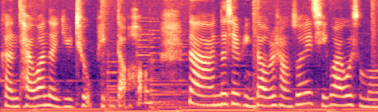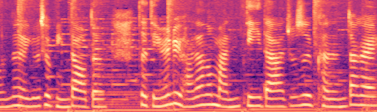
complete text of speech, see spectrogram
可能台湾的 YouTube 频道好了。那那些频道，我就想说，哎、奇怪，为什么那个 YouTube 频道的的点阅率好像都蛮低的啊，就是可能大概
